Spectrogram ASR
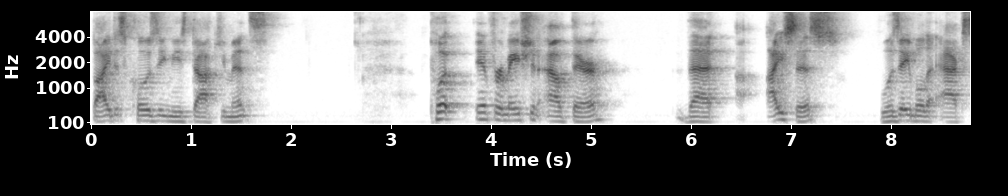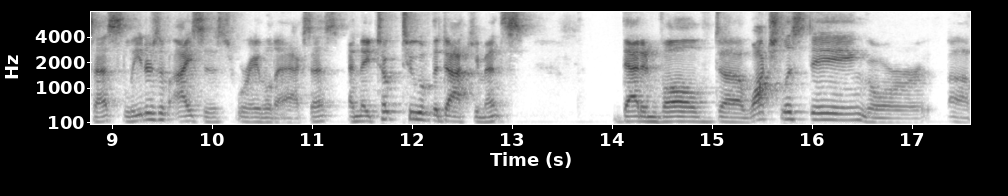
by disclosing these documents, put information out there that ISIS was able to access, leaders of ISIS were able to access, and they took two of the documents that involved uh, watch listing or uh,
